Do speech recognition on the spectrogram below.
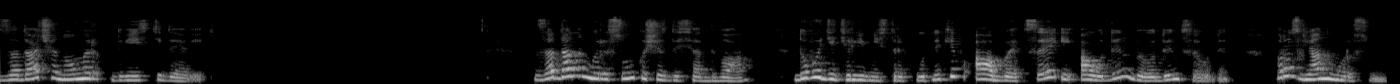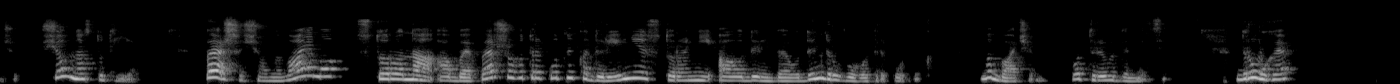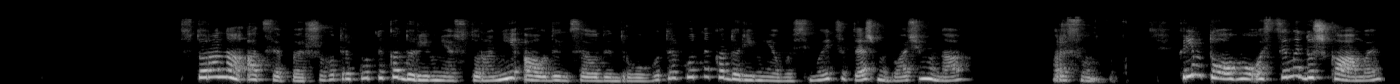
Задача номер 209. За даними рисунку 62, доведіть рівність трикутників А, Б, С і А1, Б1, С1. Розглянемо рисуночок. Що в нас тут є? Перше, що ми маємо, сторона АБ першого трикутника дорівнює стороні А1, Б1 другого трикутника. Ми бачимо по три одиниці. Друге, Сторона АС першого трикутника дорівнює стороні А1, С1 другого трикутника дорівнює 8. Це теж ми бачимо на рисунку. Крім того, ось цими дужками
